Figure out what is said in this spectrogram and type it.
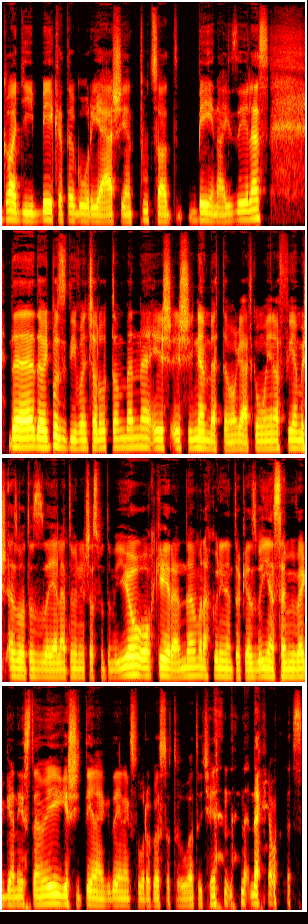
gagyi, B-kategóriás, ilyen tucat béna izé lesz, lesz, de, de hogy pozitívan csalódtam benne, és, és így nem vette magát komolyan a film, és ez volt az az a jelent, amin is azt mondtam, hogy jó, oké, rendben van, akkor innentől kezdve ilyen szemüveggel néztem végig, és itt tényleg, tényleg szórakoztató volt, úgyhogy nekem az,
